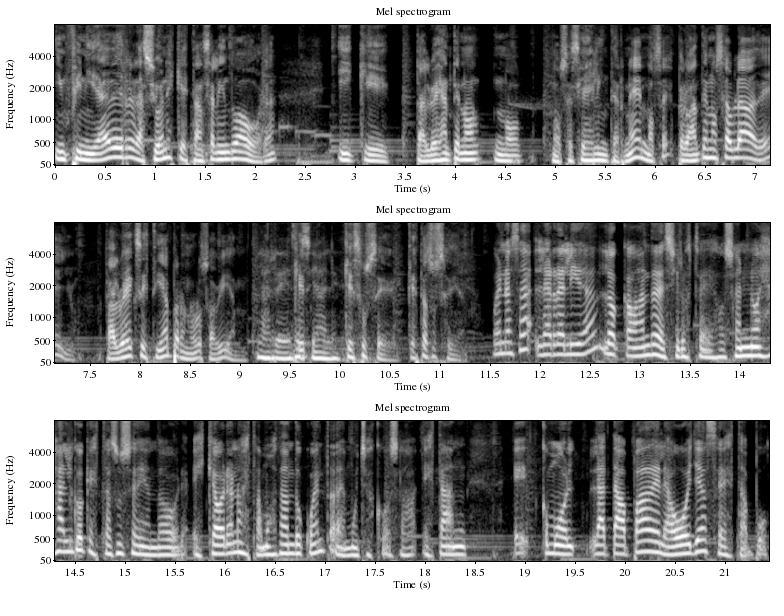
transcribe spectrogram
infinidad de relaciones que están saliendo ahora y que tal vez antes no, no, no sé si es el internet, no sé, pero antes no se hablaba de ello. Tal vez existían, pero no lo sabían. Las redes ¿Qué, sociales. ¿Qué sucede? ¿Qué está sucediendo? Bueno, esa, la realidad lo acaban de decir ustedes, o sea, no es algo que está sucediendo ahora, es que ahora nos estamos dando cuenta de muchas cosas, están eh, como la tapa de la olla se destapó,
